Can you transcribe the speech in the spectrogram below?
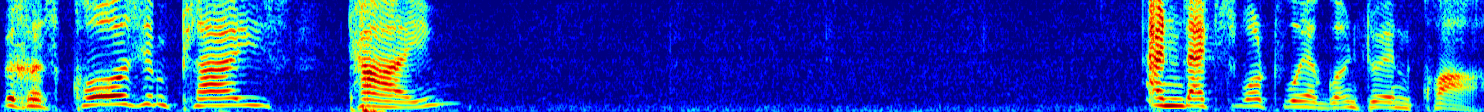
because cause implies time, and that's what we are going to inquire.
